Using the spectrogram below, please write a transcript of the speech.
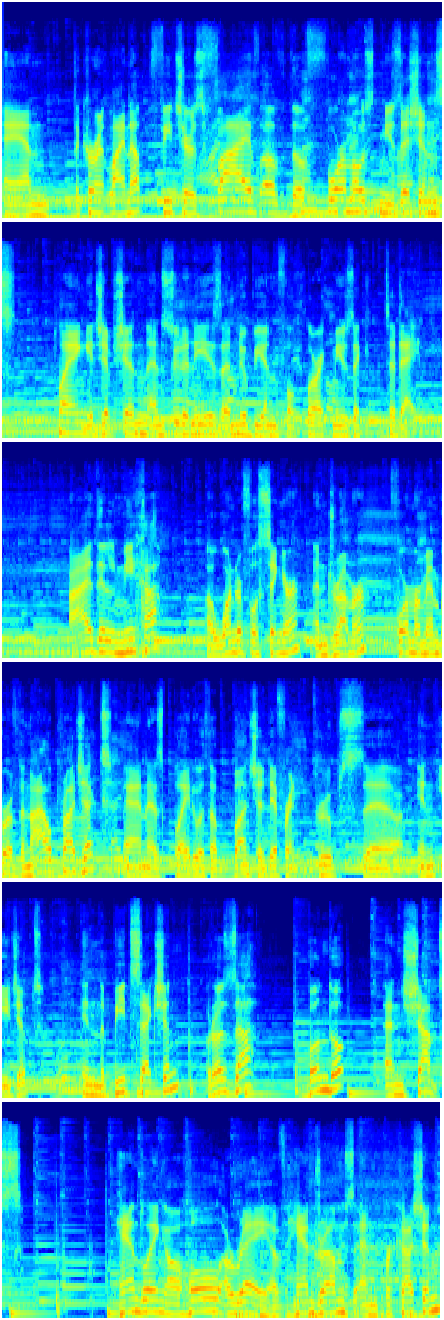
And the current lineup features five of the foremost musicians playing Egyptian and Sudanese and Nubian folkloric music today. Adil Micha, a wonderful singer and drummer, former member of the Nile Project, and has played with a bunch of different groups uh, in Egypt. In the beat section, Roza, Bondo, and Shams, handling a whole array of hand drums and percussion.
